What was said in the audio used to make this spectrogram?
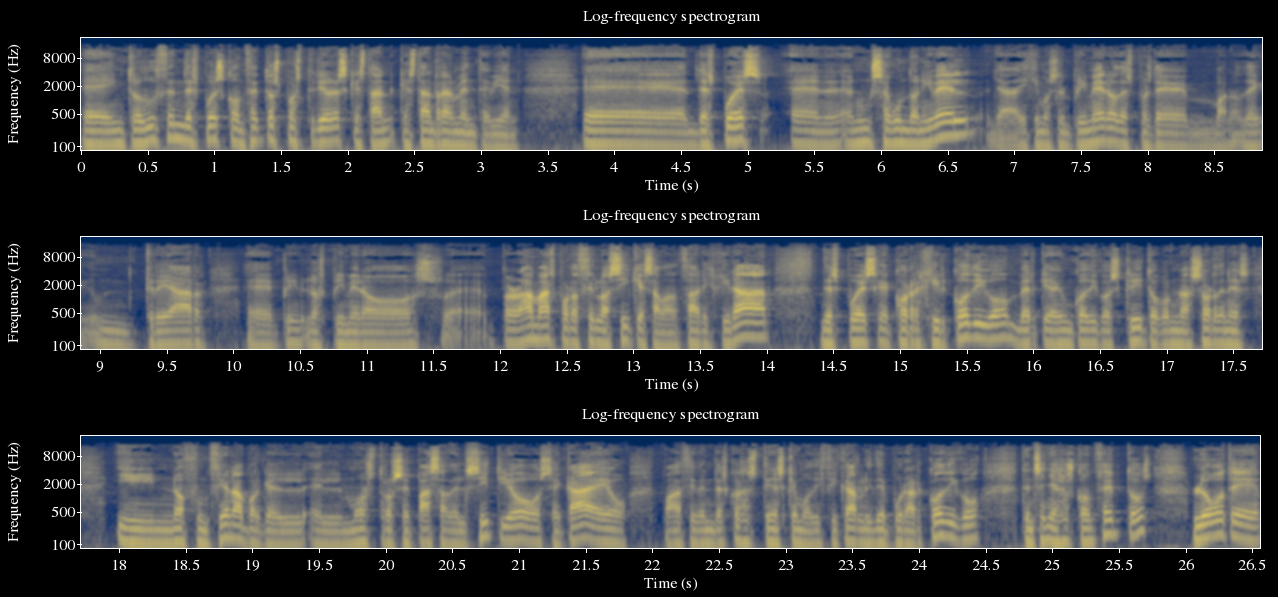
eh, introducen después conceptos posteriores que están, que están realmente bien. Eh, después, en, un segundo nivel, ya hicimos el primero, después de, bueno, de crear eh, los primeros programas, por decirlo así, que es avanzar y girar, después corregir código, ver que hay un código escrito con unas órdenes y no funciona porque el, monstruo se pasa del sitio o se cae o por diferentes cosas tienes que modificarlo y depurar código, te enseña esos conceptos, luego te,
